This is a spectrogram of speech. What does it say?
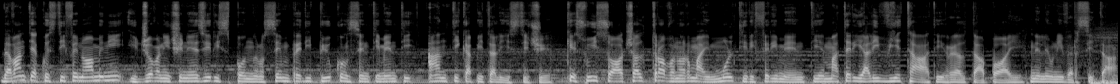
Davanti a questi fenomeni i giovani cinesi rispondono sempre di più con sentimenti anticapitalistici, che sui social trovano ormai molti riferimenti e materiali vietati in realtà poi nelle università.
